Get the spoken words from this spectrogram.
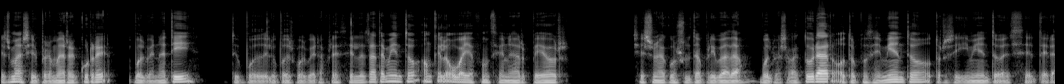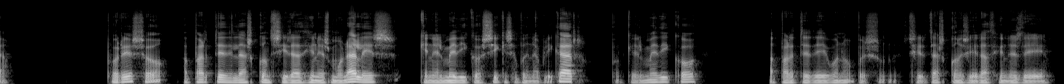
Es más, si el problema recurre, vuelven a ti, tú puedes, lo puedes volver a ofrecer el tratamiento, aunque luego vaya a funcionar peor. Si es una consulta privada, vuelves a facturar, otro procedimiento, otro seguimiento, etc. Por eso, aparte de las consideraciones morales, que en el médico sí que se pueden aplicar, porque el médico, aparte de, bueno, pues ciertas consideraciones de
